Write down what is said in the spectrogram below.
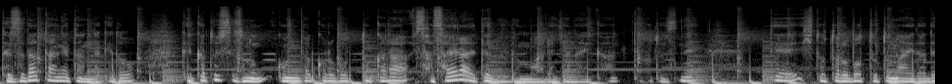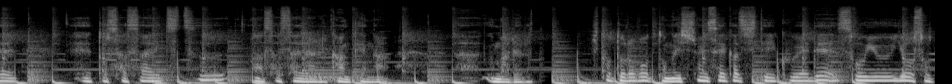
手伝ってあげたんだけど結果としてそのゴミ箱ロボットから支えられてる部分もあるんじゃないかってことですね。で人とロボットとの間で、えー、と支えつつ、まあ、支えられる関係が生まれる人とロボットが一緒に生活していく上でそういう要素っ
